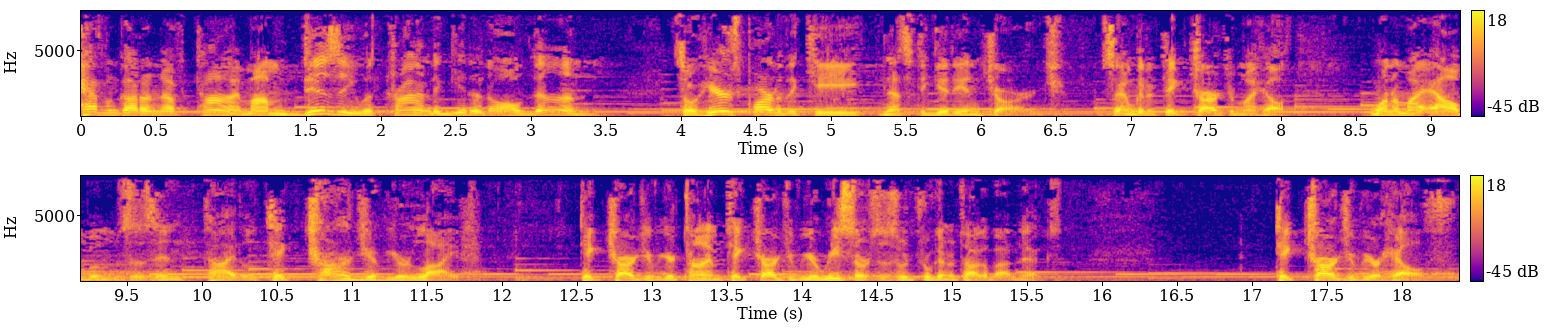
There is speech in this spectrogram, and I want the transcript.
haven't got enough time. I'm dizzy with trying to get it all done. So here's part of the key, and that's to get in charge. Say, I'm going to take charge of my health. One of my albums is entitled, Take Charge of Your Life. Take charge of your time. Take charge of your resources, which we're going to talk about next. Take charge of your health.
